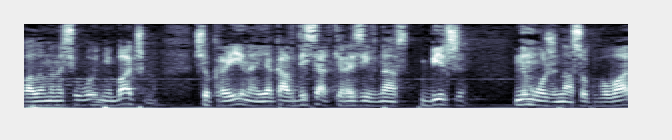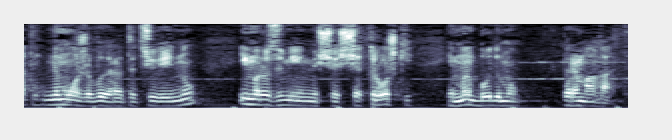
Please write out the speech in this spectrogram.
Але ми на сьогодні бачимо, що країна, яка в десятки разів нас більше, не може нас окупувати, не може виграти цю війну. І ми розуміємо, що ще трошки, і ми будемо перемагати.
